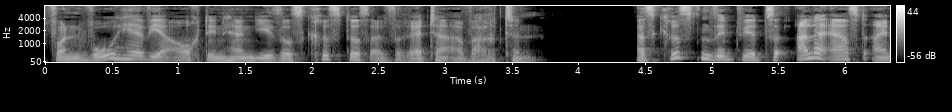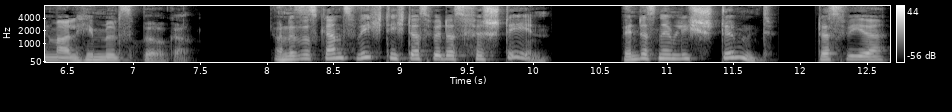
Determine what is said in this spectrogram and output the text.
von woher wir auch den Herrn Jesus Christus als Retter erwarten. Als Christen sind wir zuallererst einmal Himmelsbürger. Und es ist ganz wichtig, dass wir das verstehen. Wenn das nämlich stimmt, dass wir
